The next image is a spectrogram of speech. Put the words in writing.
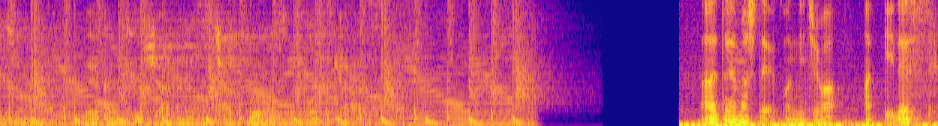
Ladies and gentlemen, welcome to Japanese Chat Bros Podcast. 改めましてこんにちはアッキーです。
